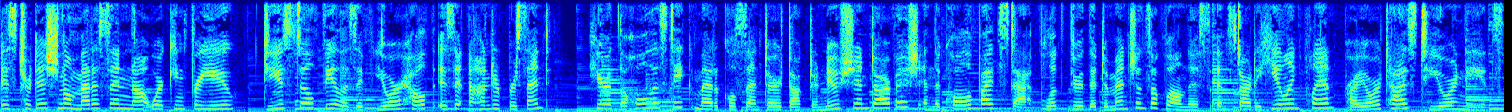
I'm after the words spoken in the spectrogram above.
Is traditional medicine not working for you? Do you still feel as if your health isn't 100%? Here at the Holistic Medical Center, Dr. Nooshin Darvish and the qualified staff look through the dimensions of wellness and start a healing plan prioritized to your needs.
